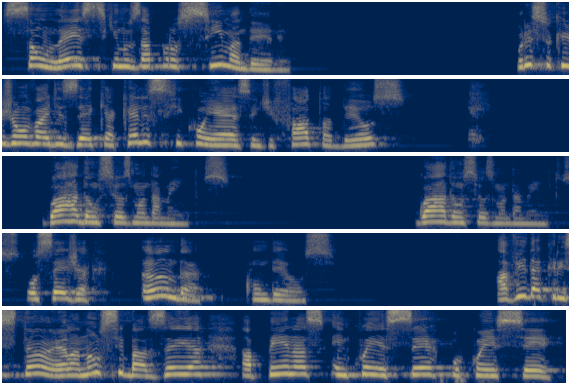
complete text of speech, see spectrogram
são leis que nos aproximam dele. Por isso que João vai dizer que aqueles que conhecem de fato a Deus guardam os seus mandamentos. Guardam os seus mandamentos. Ou seja, anda com Deus. A vida cristã, ela não se baseia apenas em conhecer por conhecer,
